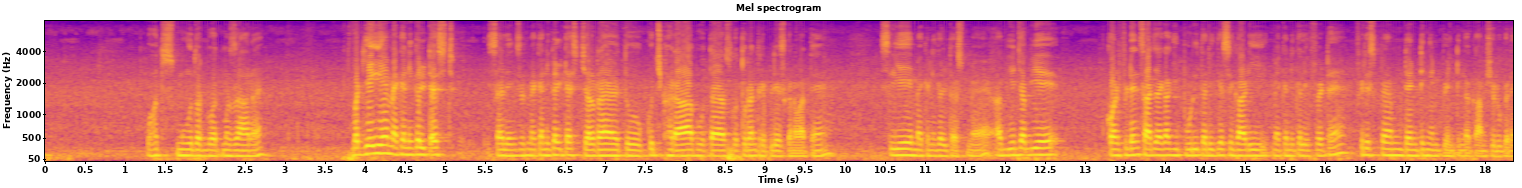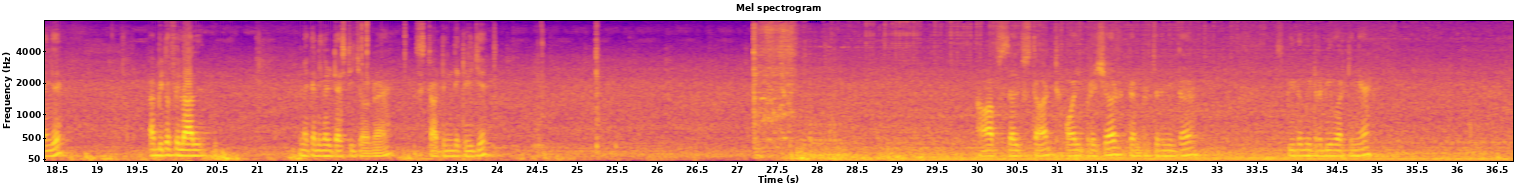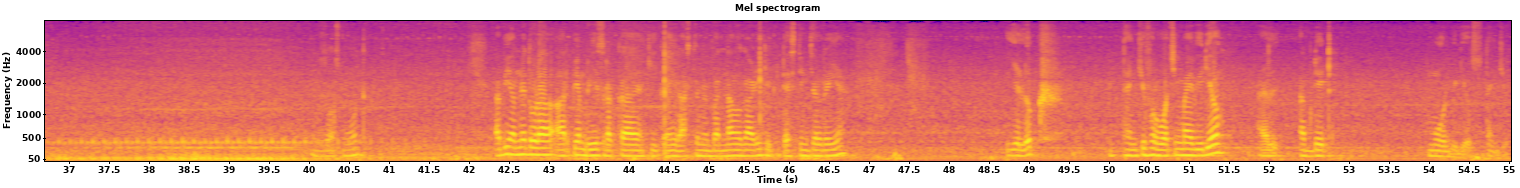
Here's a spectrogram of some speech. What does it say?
बहुत स्मूथ और बहुत मज़ा आ रहा है। बट यही है mechanical test silencer mechanical test चल रहा है तो कुछ ख़राब होता है, उसको तुरंत रिप्लेस करवाते हैं। इसलिए मैकेनिकल टेस्ट में है। अब ये जब ये कॉन्फिडेंस आ जाएगा कि पूरी तरीके से गाड़ी मैकेनिकली फिट है, फिर इस पर हम डेंटिंग एंड पेंटिंग का काम शुरू करेंगे। अभी तो फ़िलहाल मैकेनिकल टेस्ट ही चल रहा है। स्टार्टिंग देख लीजिए। Half self start oil pressure temperature meter speedometer भी वर्किंग है। एग्जॉस्ट नोट अभी हमने थोड़ा आरपीएम रेस रखा है कि कहीं रास्ते में बनना हो गाड़ी, क्योंकि टेस्टिंग चल रही है। ये look thank you for watching my video I update more videos thank you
